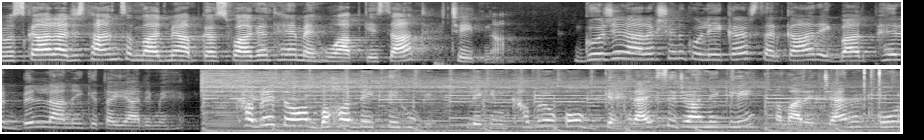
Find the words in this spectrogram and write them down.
नमस्कार, राजस्थान संवाद में आपका स्वागत है। मैं हूँ आपके साथ चेतना। गुर्जर आरक्षण को लेकर सरकार एक बार फिर बिल लाने की तैयारी में है। खबरें तो आप बहुत देखते होंगे, लेकिन खबरों को गहराई से जानने के लिए हमारे चैनल को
